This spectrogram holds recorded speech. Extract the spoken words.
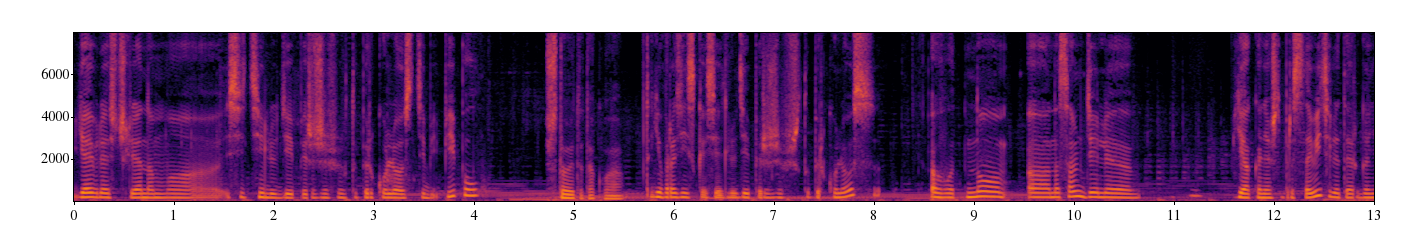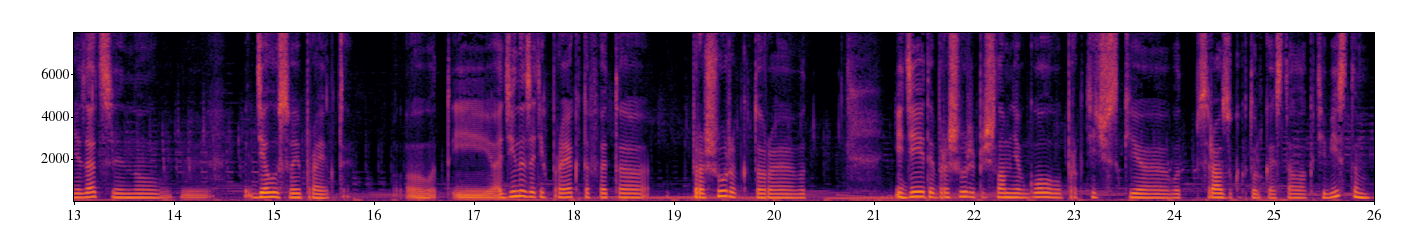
я являюсь членом э, сети людей, переживших туберкулез TB People, что это такое? Это евразийская сеть людей, переживших туберкулез. Вот. Но а, на самом деле я, конечно, представитель этой организации, но делаю свои проекты. Вот. И один из этих проектов — это брошюра, которая... Вот, идея этой брошюры пришла мне в голову практически вот сразу, как только я стала активистом.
